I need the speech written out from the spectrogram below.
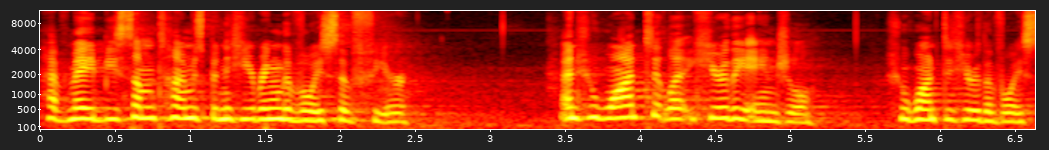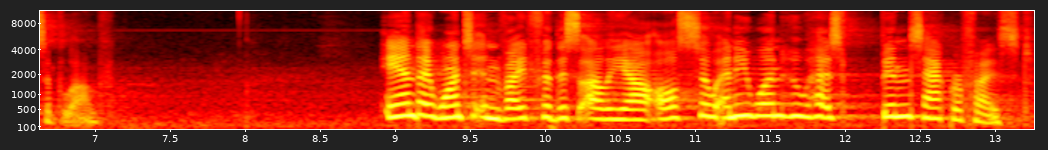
have maybe sometimes been hearing the voice of fear and who want to let, hear the angel, who want to hear the voice of love. And I want to invite for this aliyah also anyone who has been sacrificed,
